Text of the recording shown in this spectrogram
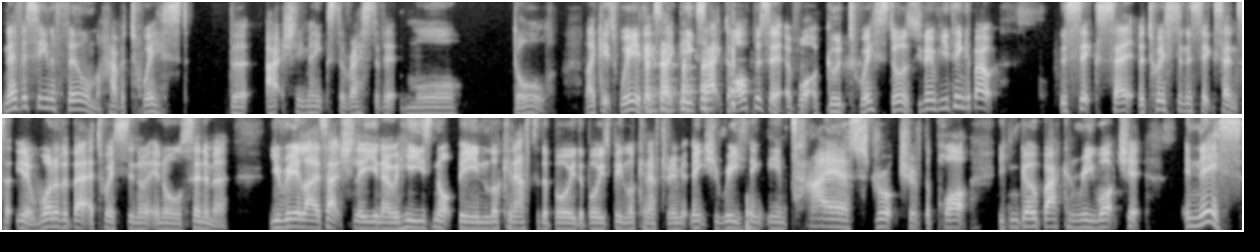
never seen a film have a twist that actually makes the rest of it more dull. Like it's weird. It's like the exact opposite of what a good twist does. You know, if you think about the sixth set, the twist in the sixth sense, uh, you know, one of the better twists in in all cinema. you realize actually, you know, he's not been looking after the boy, the boy's been looking after him. It makes you rethink the entire structure of the plot. You can go back and rewatch it. In this,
